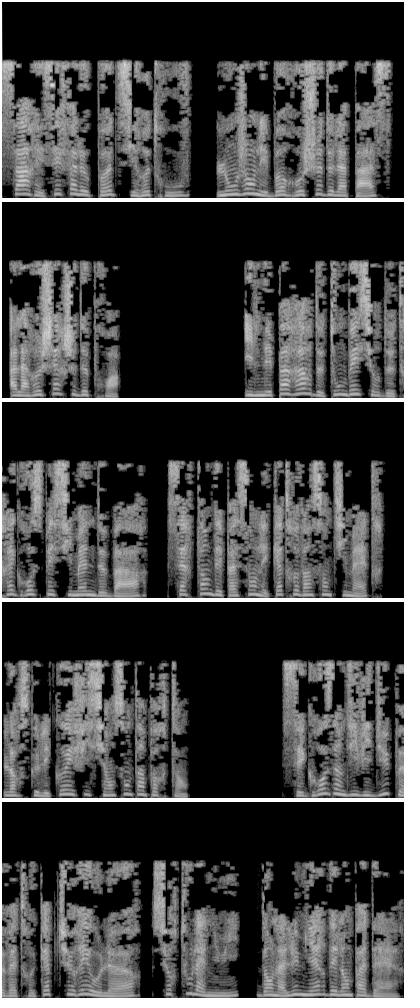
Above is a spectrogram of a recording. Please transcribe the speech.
sars et céphalopodes s'y retrouvent, longeant les bords rocheux de la passe, à la recherche de proies. Il n'est pas rare de tomber sur de très gros spécimens de bar, certains dépassant les 80 cm, lorsque les coefficients sont importants. Ces gros individus peuvent être capturés au leurre, surtout la nuit, dans la lumière des lampadaires.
